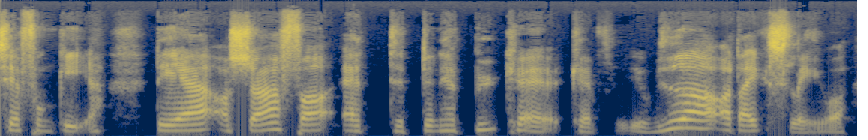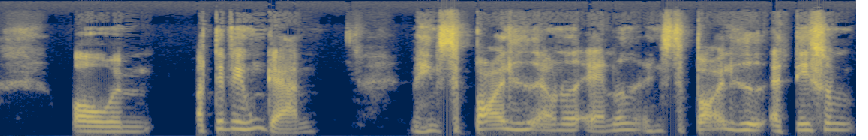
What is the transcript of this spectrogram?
til at fungere. Det er at sørge for, at den her by kan, kan leve videre, og der ikke er slaver. Og, øhm, og det vil hun gerne. Men hendes tilbøjelighed er jo noget andet. Hendes tilbøjelighed er det, som,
